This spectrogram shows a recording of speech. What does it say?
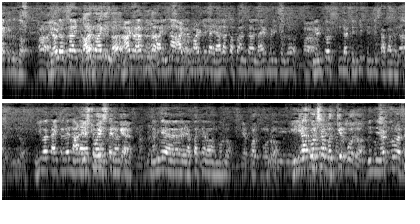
ಹಾಕಿದ್ದು. ಏಳು ವರ್ಷ ಆಯ್ತು ಆರ್ಡರ್ ಆಗಿಲ್ಲ? ಆರ್ಡರ್ ಆಗಿಲ್ಲ. ಇನ್ನ ಆರ್ಡರ್ ಮಾಡ್ಲಿಲ್ಲ. ಯಾಲಕ್ಕಪ್ಪ ಅಂತ ಲೈವ್ ಬೆಳೀತದ್ದು. ಎಂಟು ವರ್ಷದಿಂದ ತಿರುಗಿ ತಿರುಗಿ ಸಾಕಾಗುತ್ತೆ. ಇವತ್ತಾಯ್ತದೆ ನಾಳೆ. ನನಗೆ ಎಪ್ಪತ್ತ ಮೂರು ಎಪ್ಪತ್ಮೂರು ವರ್ಷ ಬದುಕಿರ್ಬೋದು? ಇನ್ನು ಎರಡು ಮೂರು ವರ್ಷ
